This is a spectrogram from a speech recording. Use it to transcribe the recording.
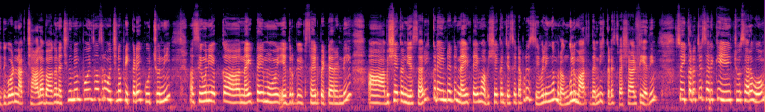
ఇది కూడా నాకు చాలా బాగా నచ్చింది. మేము పోయిన సంవత్సరం వచ్చినప్పుడు ఇక్కడే కూర్చొని శివుని యొక్క నైట్ టైము ఎదురుగా ఇటు సైడ్ పెట్టారండి. అభిషేకం చేస్తారు ఇక్కడ ఏంటంటే నైట్ టైం అభిషేకం చేసేటప్పుడు శివలింగం రంగులు మారుతుందండి. ఇక్కడ స్పెషాలిటీ అది. సో ఇక్కడ వచ్చేసరికి చూసారా ఓం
